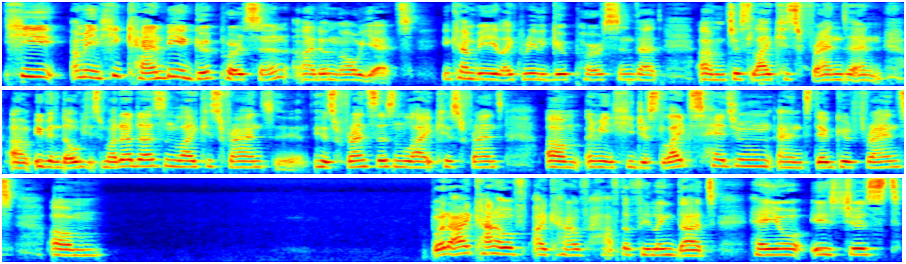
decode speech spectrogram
he, I mean, he can be a good person. I don't know yet. He can be like really good person that um just like his friend and um even though his mother doesn't like his friends, uh, his friends doesn't like his friends. Um, I mean, he just likes Haejun and they're good friends. Um, but I kind of, I kind of have the feeling that Haeyo is just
